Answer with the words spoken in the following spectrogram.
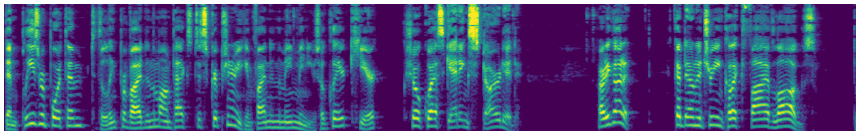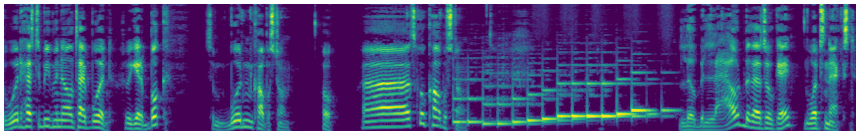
then please report them to the link provided in the mod pack's description or you can find it in the main menu. So click here, show quest getting started. Already got it. Cut down a tree and collect five logs. The wood has to be vanilla type wood. So we get a book, some wood and cobblestone. Oh, uh, let's go cobblestone. A little bit loud, but that's okay. What's next?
